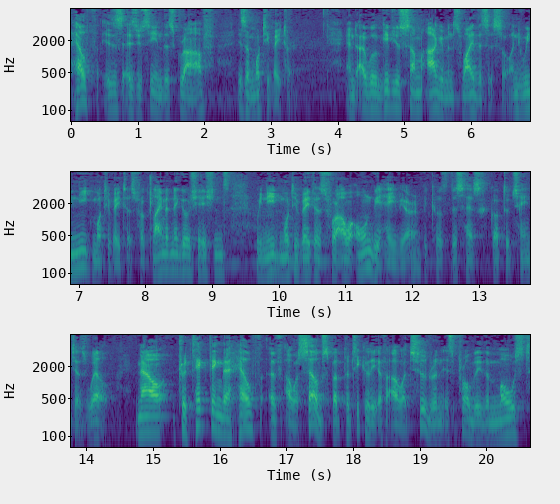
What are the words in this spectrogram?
health is, as you see in this graph, is a motivator. And I will give you some arguments why this is so. And we need motivators for climate negotiations. We need motivators for our own behavior because this has got to change as well. Now, protecting the health of ourselves, but particularly of our children, is probably the most,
